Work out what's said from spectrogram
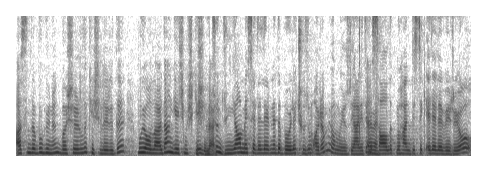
aslında bugünün başarılı kişileri de bu yollardan geçmiş E, kişiler. bütün dünya meselelerine de böyle çözüm aramıyor muyuz yani değil mi? Evet. Sağlık, mühendislik el ele veriyor,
